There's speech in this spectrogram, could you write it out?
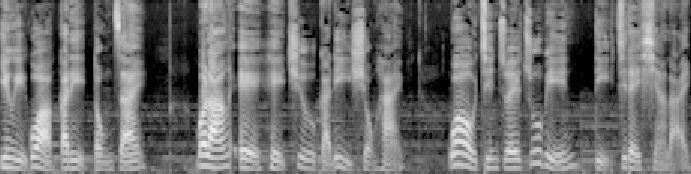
因为我甲你同在，无人会下手甲你伤害。我有真侪子民伫即个城内。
